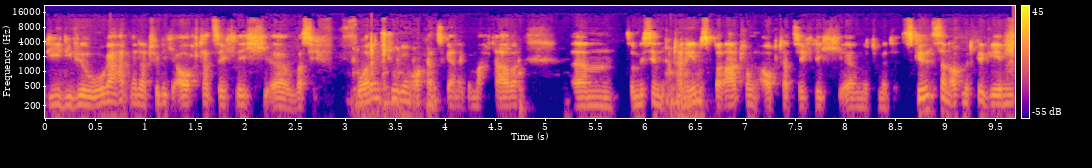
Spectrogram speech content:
die, die Virologa hat mir natürlich auch tatsächlich, äh, was ich vor dem Studium auch ganz gerne gemacht habe, ähm, so ein bisschen Unternehmensberatung auch tatsächlich äh, mit, mit Skills dann auch mitgegeben.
